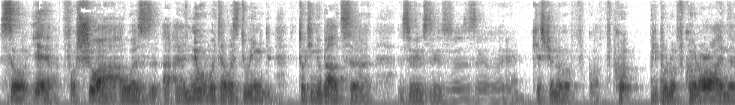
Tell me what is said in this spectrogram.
So yeah, for sure, I, was I, knew what I was doing, talking about uh, the, the, the, question of, of people of color and uh,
